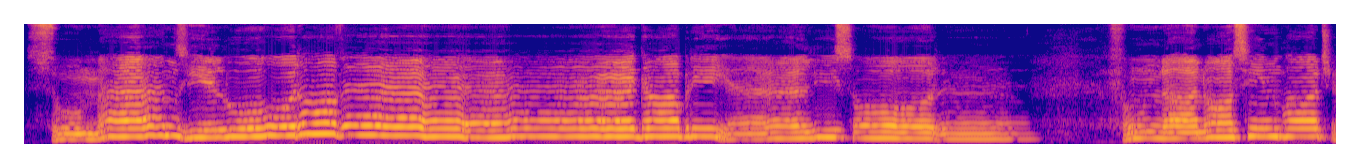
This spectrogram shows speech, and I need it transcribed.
Summens illuda ve gabrieli sore. Funda nos in pace.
